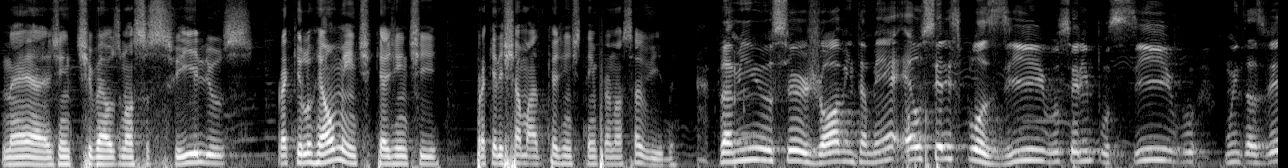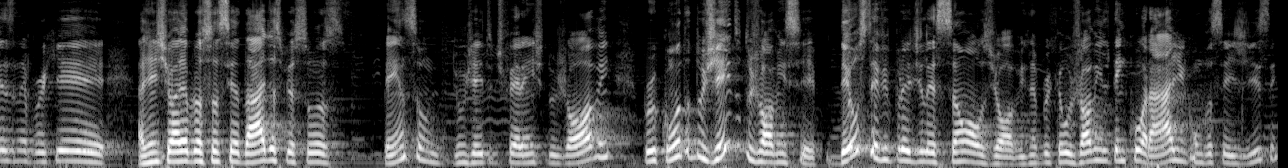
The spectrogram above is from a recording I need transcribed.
né, a gente tiver os nossos filhos, para aquilo realmente que a gente, para aquele chamado que a gente tem para nossa vida. Pra mim, o ser jovem também é, é o ser explosivo, o ser impulsivo, muitas vezes, né? Porque a gente olha para a sociedade, as pessoas pensam de um jeito diferente do jovem por conta do jeito do jovem ser. Deus teve predileção aos jovens, né? Porque o jovem ele tem coragem, como vocês dizem,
